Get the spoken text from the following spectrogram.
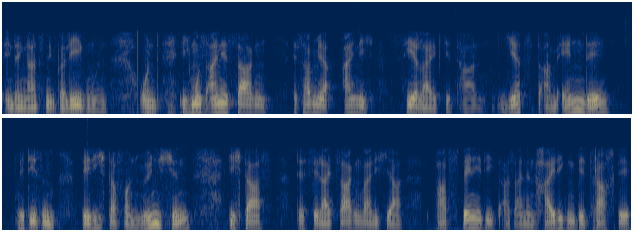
in den ganzen Überlegungen. Und ich muss eines sagen, es hat mir eigentlich sehr leid getan. Jetzt am Ende mit diesem Bericht von München. Ich darf das vielleicht sagen, weil ich ja Papst Benedikt als einen Heiligen betrachte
